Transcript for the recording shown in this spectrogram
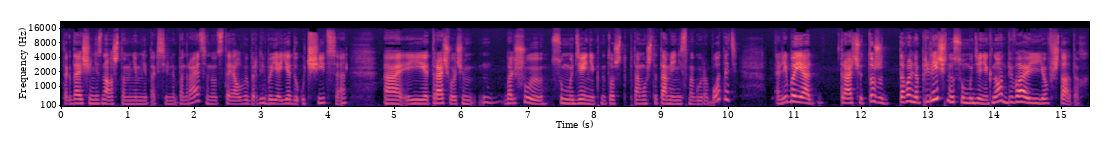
Тогда еще не знала, что мне мне так сильно понравится, но вот стоял выбор, либо я еду учиться а, и трачу очень ну, большую сумму денег на то, что, потому что там я не смогу работать, либо я трачу тоже довольно приличную сумму денег, но отбиваю ее в Штатах.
